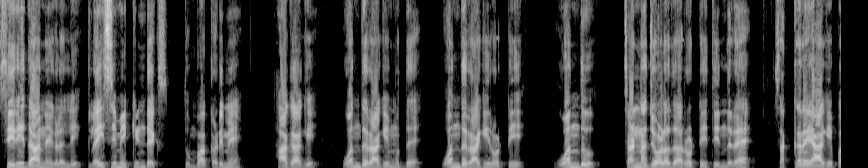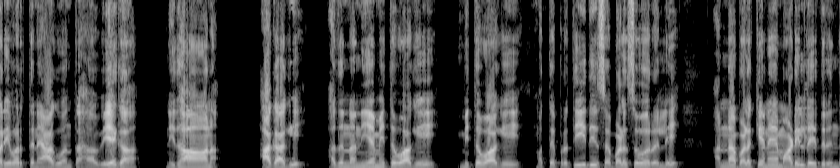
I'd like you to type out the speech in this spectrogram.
ಸಿರಿಧಾನ್ಯಗಳಲ್ಲಿ ಗ್ಲೈಸಿಮಿಕ್ ಇಂಡೆಕ್ಸ್ ತುಂಬ ಕಡಿಮೆ. ಹಾಗಾಗಿ ಒಂದು ರಾಗಿ ಮುದ್ದೆ, ಒಂದು ರಾಗಿ ರೊಟ್ಟಿ, ಒಂದು ಸಣ್ಣ ಜೋಳದ ರೊಟ್ಟಿ ತಿಂದರೆ ಸಕ್ಕರೆಯಾಗಿ ಪರಿವರ್ತನೆ ಆಗುವಂತಹ ವೇಗ ನಿಧಾನ. ಹಾಗಾಗಿ ಅದನ್ನು ನಿಯಮಿತವಾಗಿ, ಮಿತವಾಗಿ ಮತ್ತು ಪ್ರತಿ ದಿವಸ ಬಳಸುವವರಲ್ಲಿ ಅನ್ನ ಬಳಕೆನೇ ಮಾಡಿಲ್ಲದೆ ಇದರಿಂದ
